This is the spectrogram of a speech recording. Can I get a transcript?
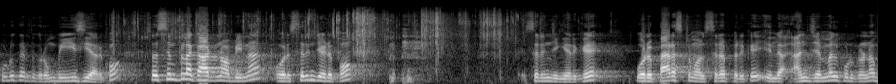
கொடுக்கறதுக்கு ரொம்ப ஈஸியாக இருக்கும். ஸோ சிம்பிளாக காட்டணும் அப்படின்னா ஒரு சிரிஞ்சு எடுப்போம். சிரிஞ்சிங்க இருக்குது ஒரு பேரஸ்டமால் சிரப் இருக்குது இதில் அஞ்சு எம்எல் கொடுக்கணுன்னா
